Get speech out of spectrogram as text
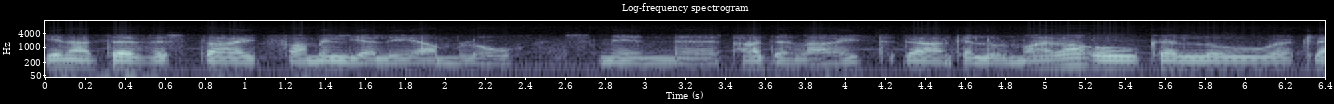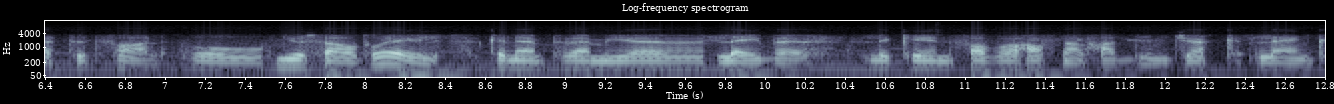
Jiena intervistajt familja li għamlu żmien Adelaide, dan kellu l-mara u kellu tlett itfal. U New South Wales kien hemm Premier Labour li kien favur ħafna l-ħaddiem, Jack Lang,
